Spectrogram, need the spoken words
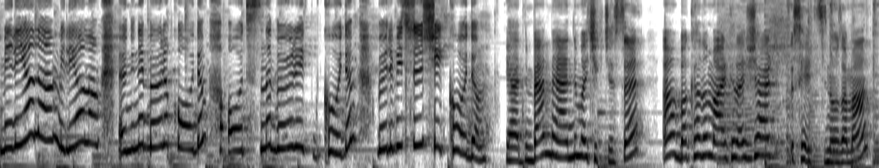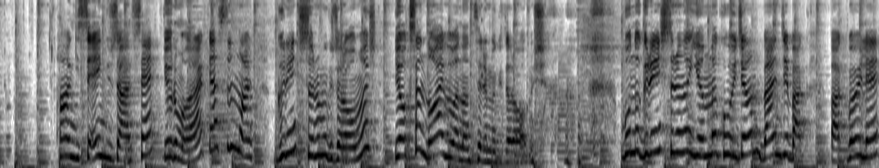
biliyorum biliyorum. Önüne böyle koydum. Ortasına böyle koydum. Böyle bir sürü şey koydum. Yani ben beğendim açıkçası. Ama bakalım arkadaşlar seçsin o zaman. Hangisi en güzelse yorum olarak yazsınlar. Grinch tırı mı güzel olmuş yoksa Noel Baba'nın tırı mı güzel olmuş? Bunu Grinch tırının yanına koyacağım. Bence bak bak böyle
